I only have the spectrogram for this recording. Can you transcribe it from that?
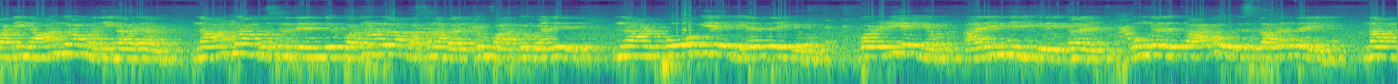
பதினான்காம் அதிகாரம் நான்காம் வசனத்திலிருந்து பதினொன்றாம் வசனம் வரைக்கும் பார்க்கும்போது நான் போகிற இடத்தையும் வழியையும் அறிந்திருக்கிறீர்கள். உங்களுக்காக ஒரு ஸ்தலத்தை நான்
